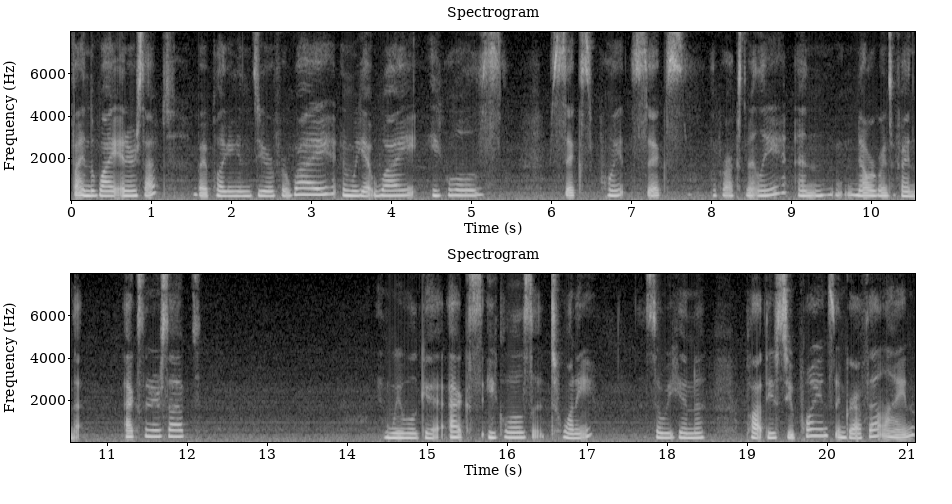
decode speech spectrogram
find the y-intercept by plugging in 0 for y, and we get y equals 6.6 approximately. And now we're going to find the x-intercept, and we will get x equals 20. So we can plot these two points and graph that line.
